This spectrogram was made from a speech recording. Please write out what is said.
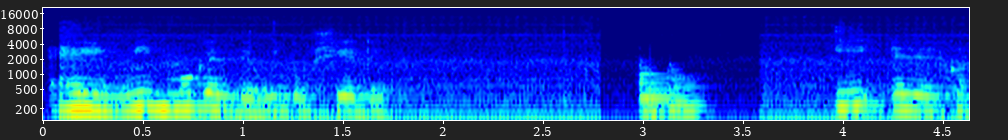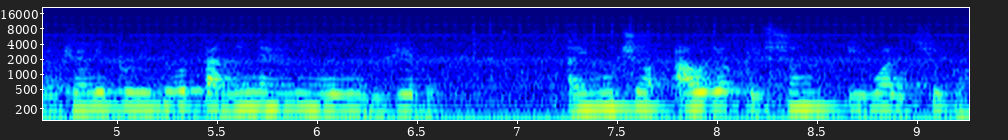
es el mismo que el de Windows 7. Y el de desconexión de dispositivo también es el mismo de Windows 7. Hay muchos audios que son iguales, chicos.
